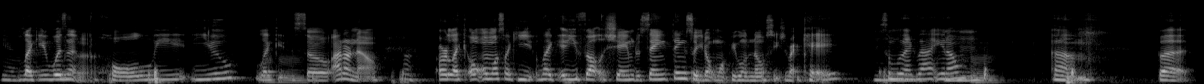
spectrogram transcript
Yeah. like it wasn't Yeah. wholly you. Like mm-hmm. so, I don't know, or like almost like you like you felt ashamed of saying things, so you don't want people to know, so you just write K, something like mm-hmm. that, you know. Um, but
